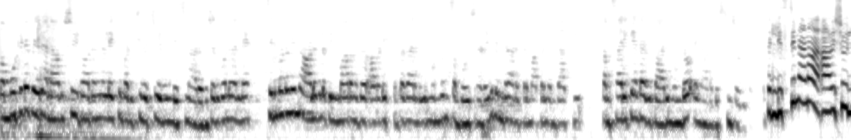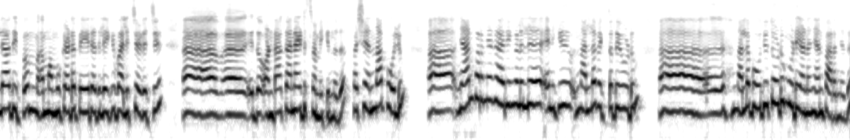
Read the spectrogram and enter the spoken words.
മമ്മൂട്ടിയുടെ പേര് അനാവശ്യ വിവാദങ്ങളിലേക്ക് വലിച്ചിഴച്ചു എന്ന് ലിസ്റ്റിൻ ആരോപിച്ചു. അതുപോലെ തന്നെ സിനിമകളിൽ നിന്ന് ആളുകൾ പിന്മാറുന്നത് അവരുടെ ഇഷ്ടപ്രകാരം ഇതിൽ മുമ്പും സംഭവിച്ചിട്ടുണ്ട്. ഇതിൽ എന്താണ് ഇത്രമാത്രം വലുതാക്കി സംസാരിക്കേണ്ട ഒരു കാര്യമുണ്ടോ എന്നാണ് ലിസ്റ്റിൻ ചോദിക്കുന്നത്. ഇപ്പൊ ലിസ്റ്റിനാണ് ആവശ്യമില്ലാതെ ഇപ്പം മമ്മൂക്കയുടെ പേര് അതിലേക്ക് വലിച്ചഴച്ച് ഇത് ഉണ്ടാക്കാനായിട്ട് ശ്രമിക്കുന്നത്. പക്ഷെ എന്നാൽ പോലും ഞാൻ പറഞ്ഞ കാര്യങ്ങളിൽ എനിക്ക് നല്ല വ്യക്തതയോടും നല്ല ബോധ്യത്തോടും കൂടിയാണ് ഞാൻ പറഞ്ഞത്.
